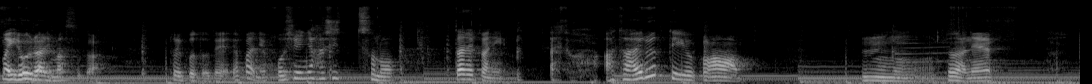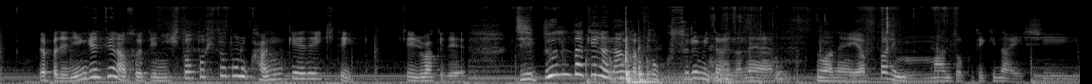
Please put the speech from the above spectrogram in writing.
まあいろいろありますがということでやっぱりね星に走ってその誰かに与えるっていうかうんただねやっぱね人間っていうのはそうやって人と人との関係で生きていているわけで自分だけがなんか得するみたいなねのはねやっぱり満足できないし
